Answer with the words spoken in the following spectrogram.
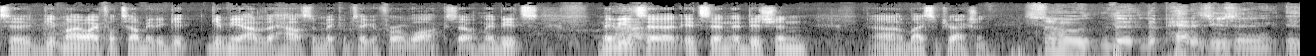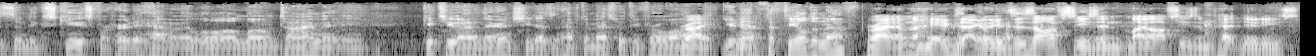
to get my wife will tell me to get get me out of the house and make them take it for a walk. So maybe it's maybe it's a it's an addition uh, by subtraction. So the the pet is using is an excuse for her to have a little alone time and get you out of there, and she doesn't have to mess with you for a while. Right. You're yeah. not at the field enough. Right. I'm not exactly. It's his off season. My off season pet duties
